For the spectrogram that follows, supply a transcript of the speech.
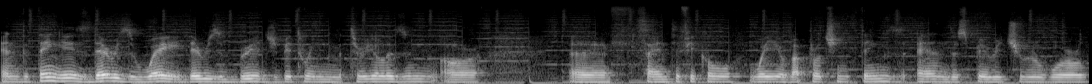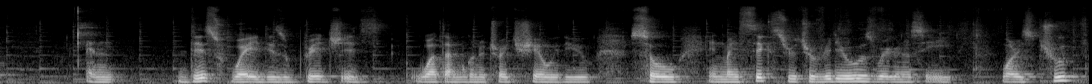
And the thing is, there is a way, there is a bridge between materialism or uh, a scientific way of approaching things and the spiritual world. And this way, this bridge is what I'm gonna try to share with you. So in my six future videos, we're gonna see what is truth,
